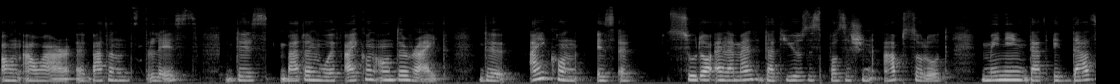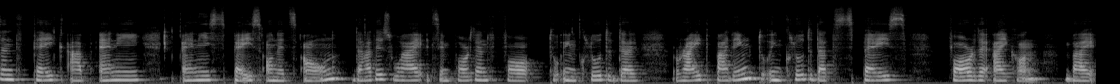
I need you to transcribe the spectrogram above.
on our uh, buttons list, this button with icon on the right, the icon is a pseudo element that uses position absolute, meaning that it doesn't take up any, any space on its own. That is why it's important for to include the right padding, to include that space for the icon by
